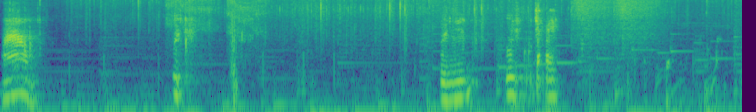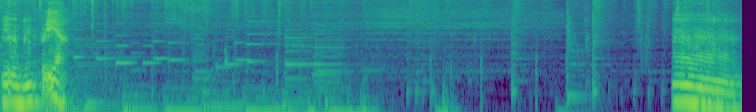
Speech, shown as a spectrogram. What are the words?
Wow. Ui. Ui, nhìn. Ui, chạy. Ui ui miễn phí à. Hmm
